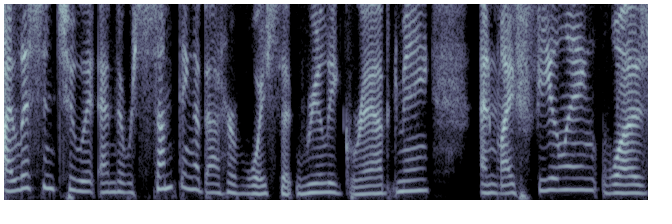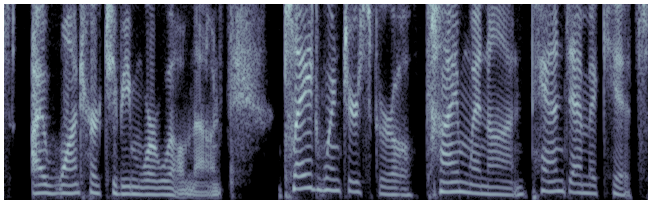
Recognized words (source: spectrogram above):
I listened to it and there was something about her voice that really grabbed me. And my feeling was I want her to be more well known. Played Winter's Girl, time went on, pandemic hits,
